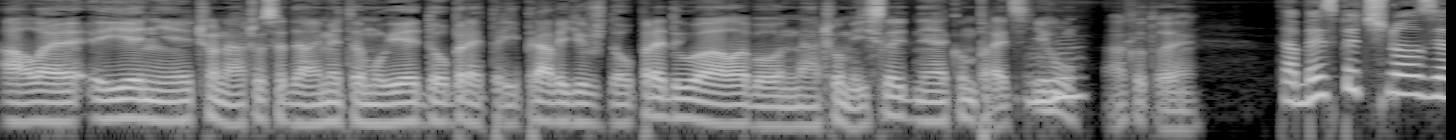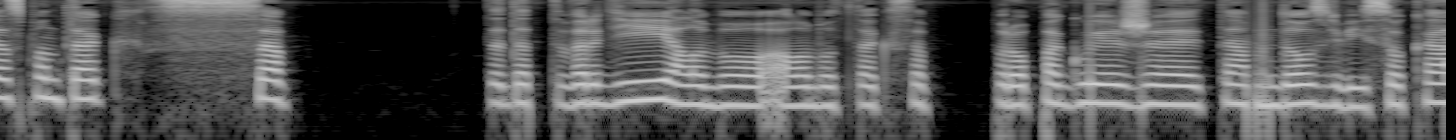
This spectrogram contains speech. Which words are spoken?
ale je niečo, na čo sa, dajme tomu, je dobre pripraviť už dopredu, alebo na čo myslieť v nejakom predstihu? Uh-huh. Ako to je? Tá bezpečnosť, aspoň tak sa teda tvrdí, alebo, alebo tak sa propaguje, že je tam dosť vysoká,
